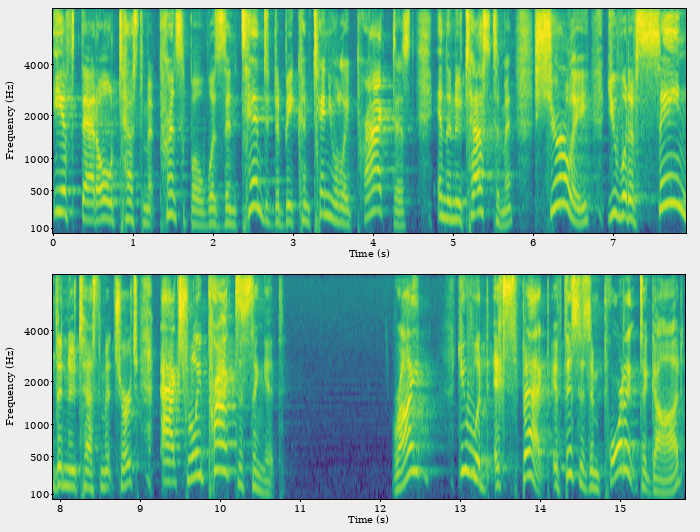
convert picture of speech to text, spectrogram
if that Old Testament principle was intended to be continually practiced in the New Testament, surely you would have seen the New Testament church actually practicing it. Right? You would expect, if this is important to God,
